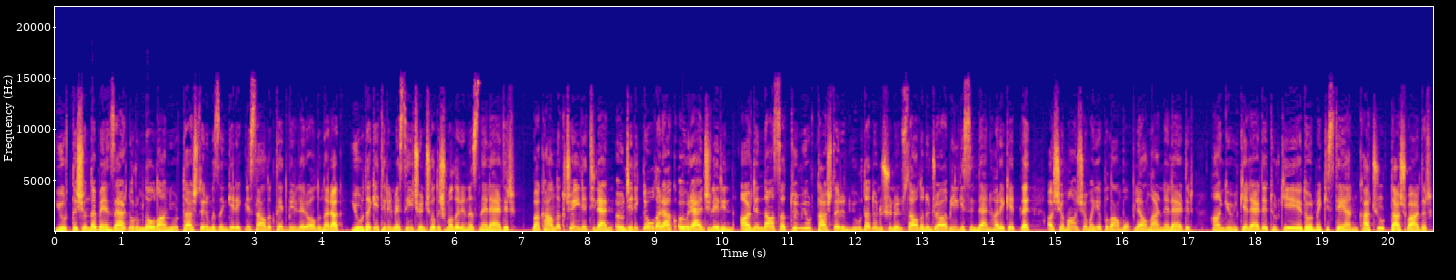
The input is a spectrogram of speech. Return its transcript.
Yurt dışında benzer durumda olan yurttaşlarımızın gerekli sağlık tedbirleri alınarak yurda getirilmesi için çalışmalarınız nelerdir? Bakanlıkça iletilen öncelikli olarak öğrencilerin ardındansa tüm yurttaşların yurda dönüşünün sağlanacağı bilgisinden hareketle aşama aşama yapılan bu planlar nelerdir? Hangi ülkelerde Türkiye'ye dönmek isteyen kaç yurttaş vardır?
